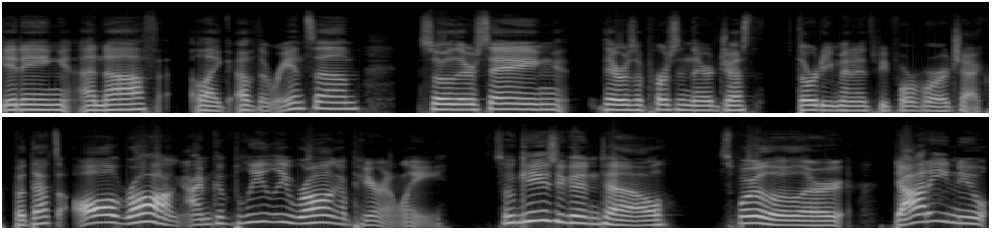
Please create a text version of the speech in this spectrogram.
getting enough, like, of the ransom. So they're saying there was a person there just 30 minutes before Voracek. But that's all wrong. I'm completely wrong, apparently. So, in case you couldn't tell, spoiler alert, Dottie knew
